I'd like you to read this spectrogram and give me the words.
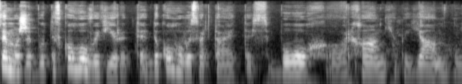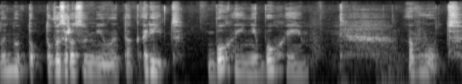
Це може бути в кого ви вірите, до кого ви звертаєтесь, Бог, архангели, янголи. Ну, тобто ви зрозуміли, так? Рід, богині, боги. От.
